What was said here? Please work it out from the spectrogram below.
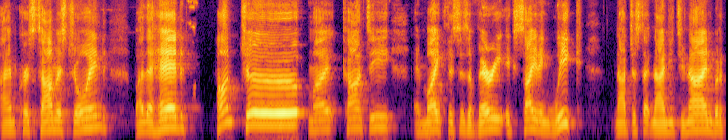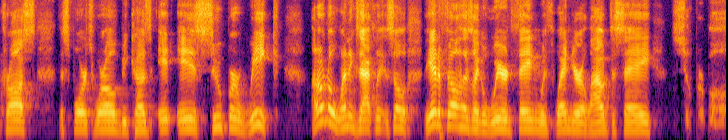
I am Chris Thomas, joined by the head honcho, Mike Conti. And Mike, this is a very exciting week, not just at 92.9, but across the sports world because it is super week. I don't know when exactly. So the NFL has like a weird thing with when you're allowed to say Super Bowl.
